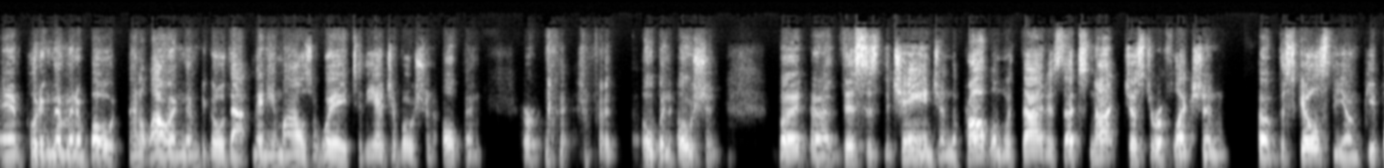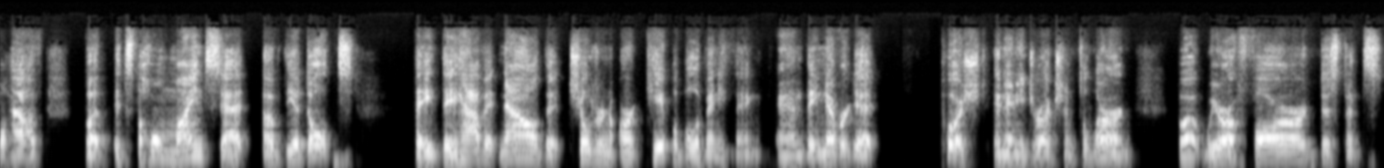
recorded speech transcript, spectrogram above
and putting them in a boat and allowing them to go that many miles away to the edge of ocean open or open ocean. But uh, this is the change and the problem with that is that's not just a reflection of the skills the young people have but it's the whole mindset of the adults. They they have it now that children aren't capable of anything and they never get pushed in any direction to learn but we are a far distance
